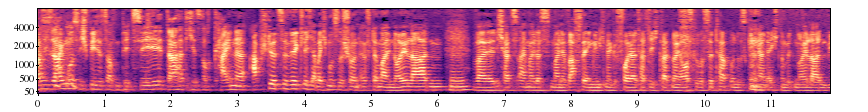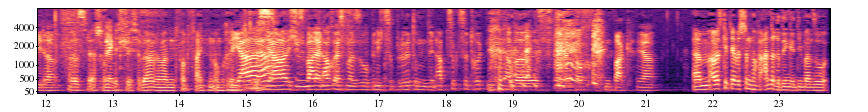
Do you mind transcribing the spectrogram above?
Was ich sagen muss, ich spiele jetzt auf dem PC, da hatte ich jetzt noch keine Abstürze wirklich, aber ich musste schon öfter mal neu laden, mhm. weil ich hatte es einmal, dass meine Waffe irgendwie nicht mehr gefeuert hatte, ich gerade neu ausgerüstet habe und es ging halt echt nur mit Neuladen wieder. Aber das wäre schon weg. wichtig, oder? Wenn man von Feinden umringt ja, ist. Ja, ich mhm. war dann auch erstmal so, bin ich zu blöd, um den Abzug zu drücken, aber es war dann doch ein Bug, ja. Ähm, aber es gibt ja bestimmt noch andere Dinge, die man so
